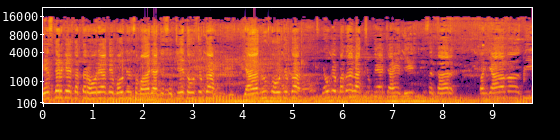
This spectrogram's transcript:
ਇਸ ਕਰਕੇ ਇਕੱਤਰ ਹੋ ਰਿਹਾ ਕਿ ਬਹੁਜਨ ਸਮਾਜ ਅੱਜ ਸੁਚੇਤ ਹੋ ਚੁੱਕਾ। ਜਾਗਰੂਕ ਹੋ ਚੁੱਕਾ, ਕਿਉਂਕਿ ਪਤਾ ਲੱਗ ਚੁੱਕਿਆ ਚਾਹੇ ਦੇਸ਼ ਦੀ ਸਰਕਾਰ ਪੰਜਾਬ ਦੀ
